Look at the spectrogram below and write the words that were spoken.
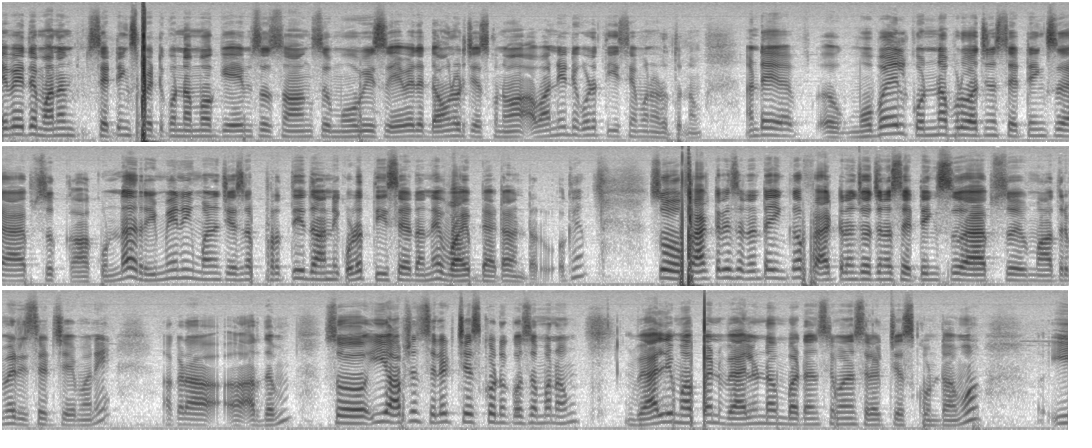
ఏవైతే మనం సెట్టింగ్స్ పెట్టుకున్నామో గేమ్స్ సాంగ్స్ మూవీస్ ఏవైతే డౌన్లోడ్ చేసుకున్నామో అవన్నిటిని కూడా తీసేయమని అడుగుతున్నాం. అంటే మొబైల్ కొన్నప్పుడు వచ్చిన సెట్టింగ్స్ యాప్స్ కాకుండా రిమైనింగ్ మనం చేసిన ప్రతి దాన్ని కూడా తీసేయడాన్ని వైప్ డేటా అంటారు. ఓకే సో ఫ్యాక్టరీస్ అంటే ఇంకా ఫ్యాక్టరీ నుంచి వచ్చిన సెట్టింగ్స్ యాప్స్ మాత్రమే రీసెట్ చేయమని అక్కడ అర్థం. సో ఈ ఆప్షన్ సెలెక్ట్ చేసుకోవడం కోసం మనం volume up and volume down బటన్స్ని మనం సెలెక్ట్ చేసుకుంటాము. ఈ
